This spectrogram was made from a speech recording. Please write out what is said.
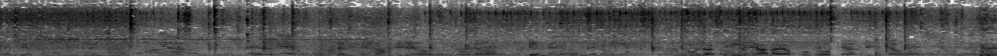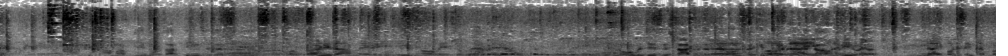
करते फिर तीन में दो हज़ार तीन में ख्याल आया आपको? दो ख्याल नाम आपकी दो हज़ार तीन से चलती है। और पानी धाम में ही नौ बजे सुबह नौ बजे से स्टार्ट हो जाती है। और फिर कितने बजे तक फ्री हो जाते ढाई पौने तीन तक है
